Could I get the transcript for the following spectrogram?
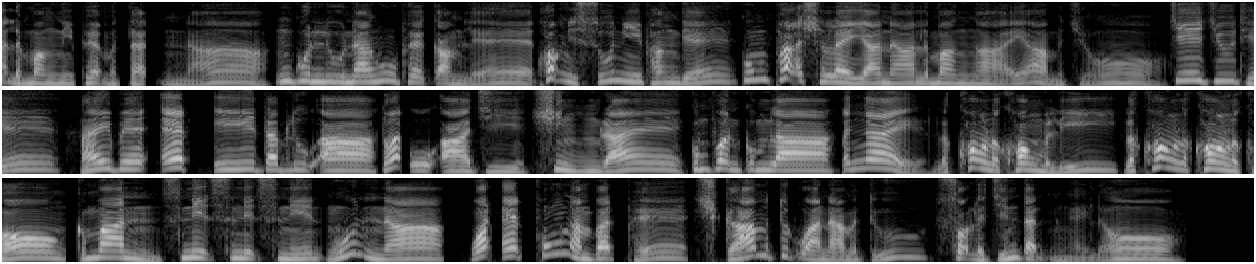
ยละมังนิเพ่มาตัดนางุนลูนางูเพ่กำเล่ข่อมิสูนีพังเดกุมพะชเลยานาละมังงาเออะมจ่อเจจูเทไบเบิล @awr.org ชิงไรกุมพ่นกุมลาละไงละข้องละข้องมะลีละข้องละข้องละข้องกะมันสนิดสนิดสนิดงูนา what at พงนัมบัดเพชกามตุดวานามตุซอเลจินดัดไงลอ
